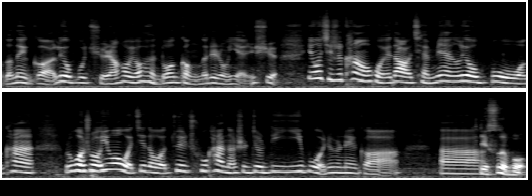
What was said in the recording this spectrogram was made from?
的那个六部曲，然后有很多梗的这种延续。因为其实看回到前面六部，我看如果说，因为我记得我最初看的是就是第一部，就是那个，呃，第四部，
